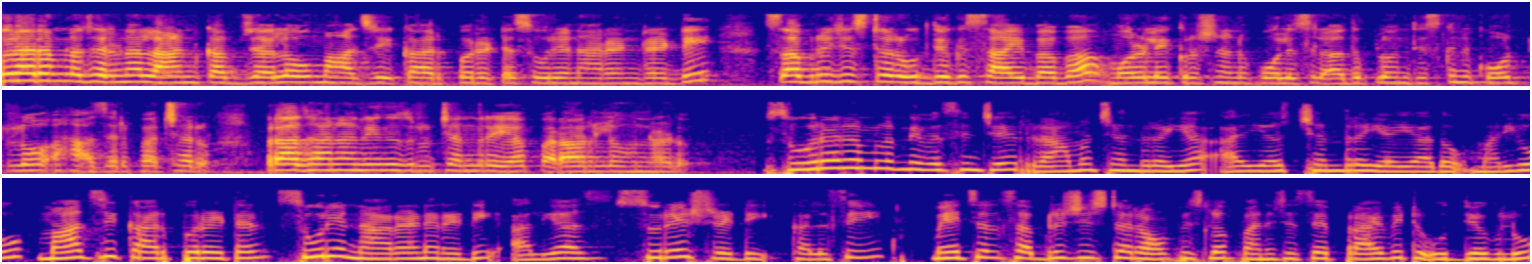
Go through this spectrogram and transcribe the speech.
ఊరారంలో జరిగిన ల్యాండ్ కబ్జాలో మాజీ corporator Suryanarayana Reddy sub register ఉద్యోగి సాయిబాబా మురళీకృష్ణను పోలీసులు అదుపులోకి తీసుకుని కోర్టులో హాజరుపరిచారు. ప్రధాన నిందితుడు చంద్రయ్య పరారులో ఉన్నాడు. సూరారంలో నివసించే రామచంద్రయ్య అలియాస్ చంద్రయ్య యాదవ్ మరియు మాజీ కార్పొరేటర్ సూర్యనారాయణ రెడ్డి అలియాస్ సురేష్ రెడ్డి కలిసి మేచల్ సబ్ రిజిస్టర్ ఆఫీస్లో పనిచేసే ప్రైవేటు ఉద్యోగులు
